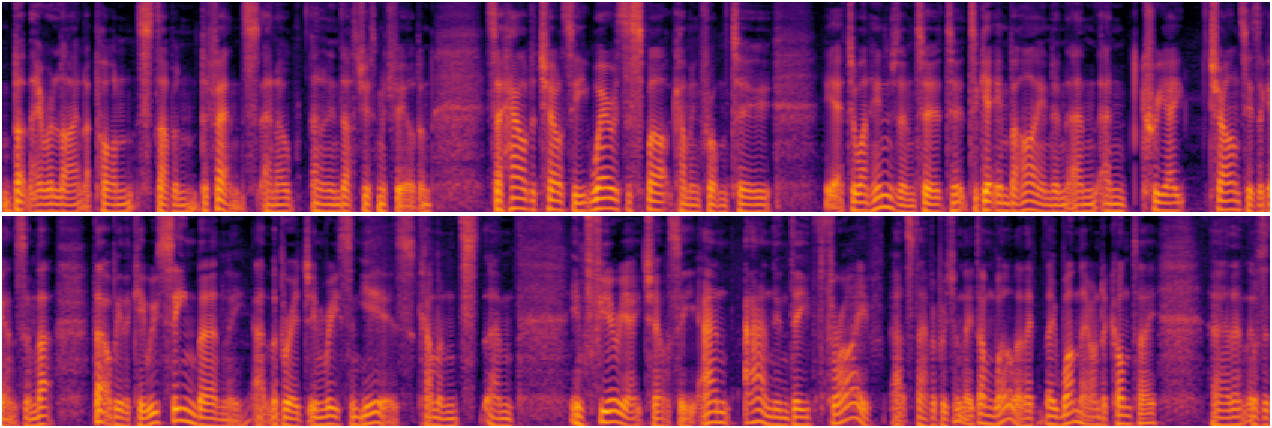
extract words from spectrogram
but they're reliant upon stubborn defence and, and an industrious midfield. And so, how do Chelsea? Where is the spark coming from to, yeah, to unhinge them, to to, to get in behind and, and, and create chances against them. That that'll be the key. We've seen Burnley at the bridge in recent years come and um, infuriate Chelsea and and indeed thrive at Stamford Bridge. And they've done well there. They, they won there under Conte. Uh, there was a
